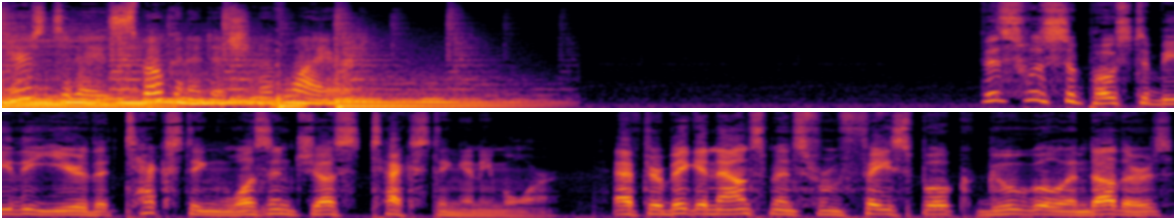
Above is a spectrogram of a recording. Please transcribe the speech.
Here's today's spoken edition of Wired. This was supposed to be the year that texting wasn't just texting anymore. After big announcements from Facebook, Google, and others,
